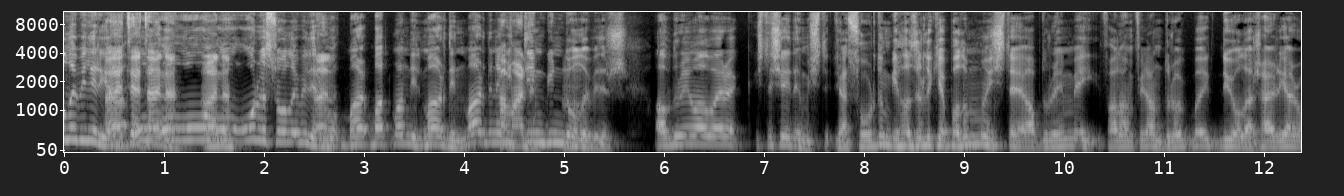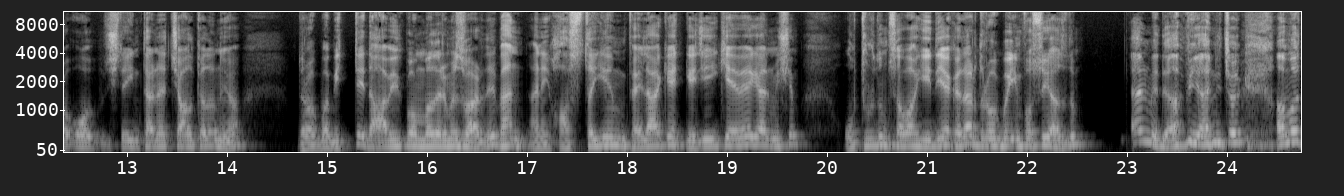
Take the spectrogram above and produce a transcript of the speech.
olabilir ya. Evet, evet, O- aynen, o- o- aynen. Orası olabilir. Aynen. O Batman değil Mardin. Mardin'e gittiğim Mardin. gün de Hı olabilir. Abdurrahim Albayrak işte şey demişti. Yani sordum bir hazırlık yapalım mı işte Abdurrahim Bey falan filan. Drogba diyorlar her yer o, o işte internet çalkalanıyor. Drogba bitti daha büyük bombalarımız vardı. Ben hani hastayım felaket gece iki eve gelmişim. Oturdum sabah 7'ye kadar Drogba infosu yazdım. Gelmedi abi yani çok ama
